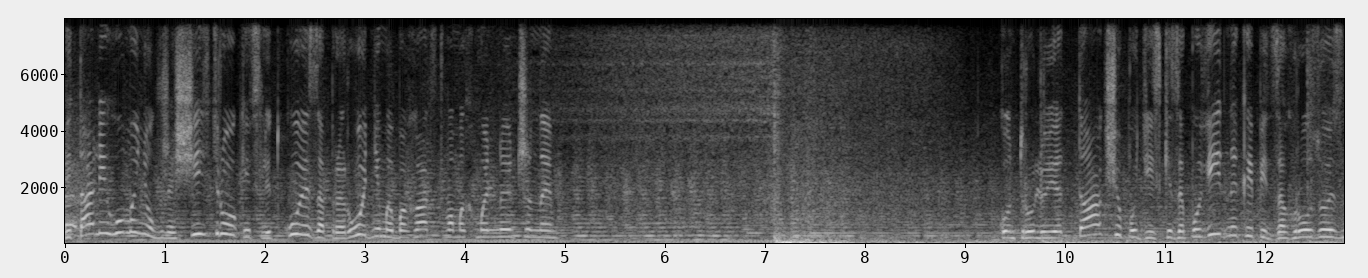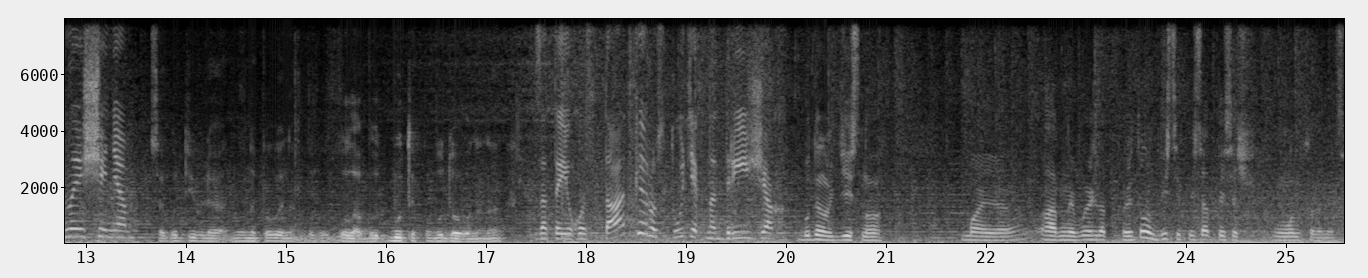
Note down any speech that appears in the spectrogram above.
Віталій Гуменюк вже шість років слідкує за природніми багатствами Хмельниччини. Контролює так, що подільські заповідники під загрозою знищення. Ця будівля ну, не повинна була бути побудована Зате його статки ростуть як на дріжджах. Будинок дійсно має гарний вигляд. Орієнтовно 250 тисяч вон одиниць.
